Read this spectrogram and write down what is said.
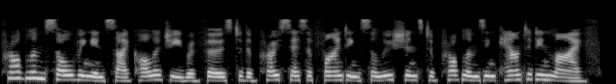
Problem solving in psychology refers to the process of finding solutions to problems encountered in life.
